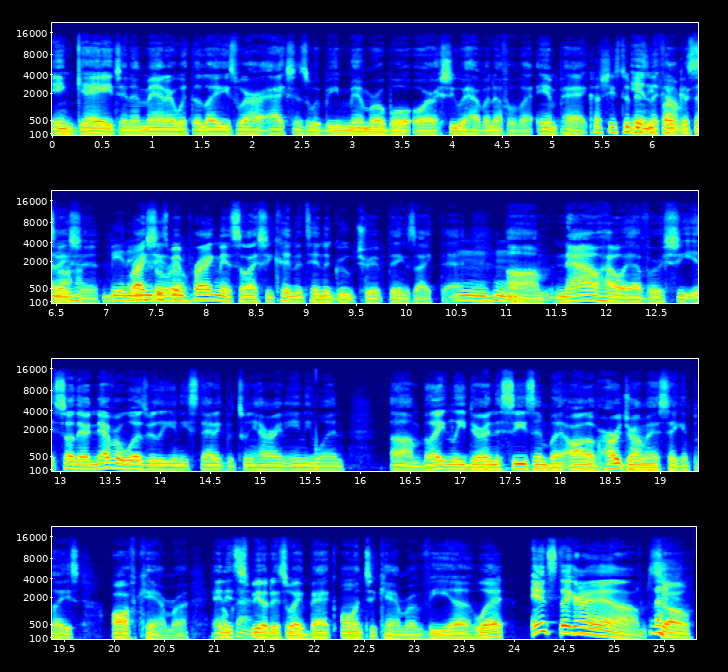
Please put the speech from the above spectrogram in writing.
engage in a manner with the ladies where her actions would be memorable or she would have enough of an impact because she's too busy in the focusing on her- conversation. being in right, she's been pregnant, so like she couldn't attend the group trip, things like that. Mm-hmm. Um, now, however, she is so there never was really any static between her and anyone um, blatantly during the season, but all of her drama has taken place off camera, and it spilled its way back onto camera via what Instagram. So.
